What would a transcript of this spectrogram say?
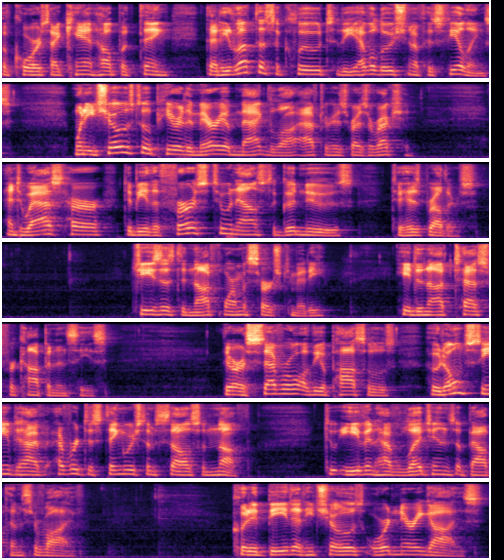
Of course, I can't help but think that he left us a clue to the evolution of his feelings when he chose to appear to Mary of Magdala after his resurrection and to ask her to be the first to announce the good news to his brothers. Jesus did not form a search committee. He did not test for competencies. There are several of the apostles who don't seem to have ever distinguished themselves enough to even have legends about them survive. Could it be that he chose ordinary guys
